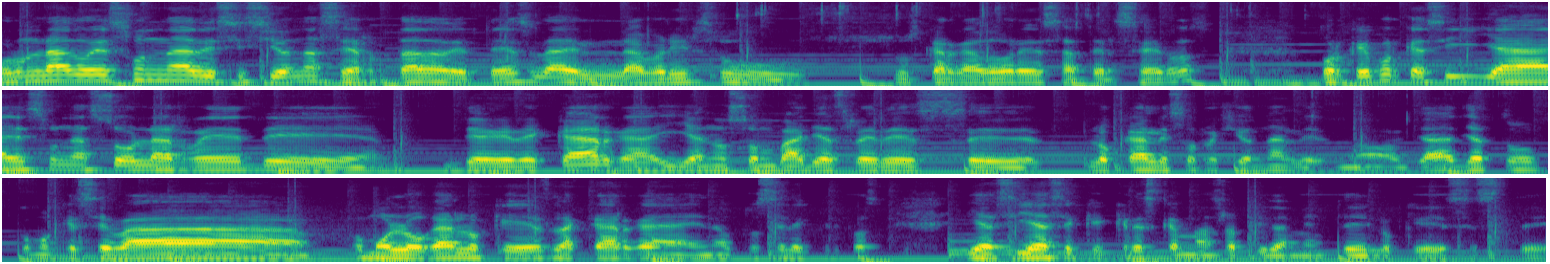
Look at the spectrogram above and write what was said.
por un lado es una decisión acertada de Tesla el abrir sus, cargadores a terceros. ¿Por qué? Porque así ya es una sola red de, carga y ya no son varias redes eh, locales o regionales, ¿no? Ya, ya todo como que se va a homologar lo que es la carga en autos eléctricos y así hace que crezca más rápidamente lo que es este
